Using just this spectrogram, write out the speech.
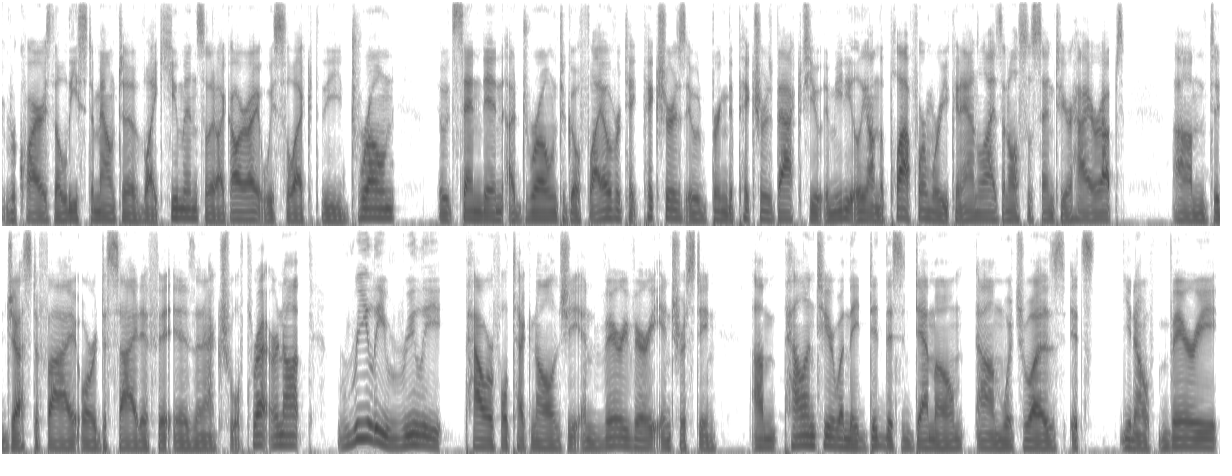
requires the least amount of like humans. So they're like, all right, we select the drone. It would send in a drone to go fly over, take pictures. It would bring the pictures back to you immediately on the platform where you can analyze and also send to your higher ups um, to justify or decide if it is an actual threat or not. Really, really powerful technology and very, very interesting. Um, Palantir, when they did this demo, um, which was, it's, you know, very,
